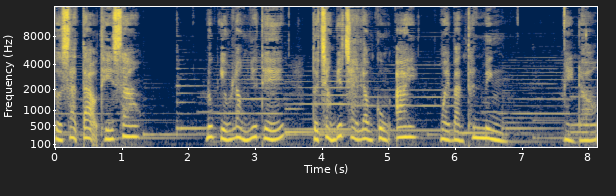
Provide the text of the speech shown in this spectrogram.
tớ giả tạo thế sao? Lúc yếu lòng như thế, tớ chẳng biết trải lòng cùng ai ngoài bản thân mình. Ngày đó,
